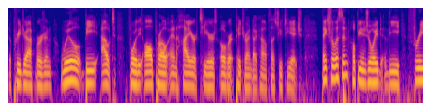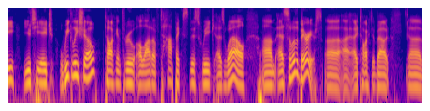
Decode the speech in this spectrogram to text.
the pre draft version will be out for the all pro and higher tiers over at patreon.com slash UTH. Thanks for listening. Hope you enjoyed the free UTH weekly show, talking through a lot of topics this week as well um, as some of the barriers uh, I, I, talked about uh,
